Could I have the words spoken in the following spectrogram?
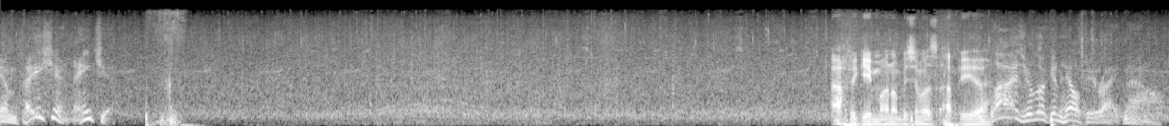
Die Impatient, ain't you? Ach, wir geben mal noch ein bisschen was ab hier. Supplies are looking healthy right now.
